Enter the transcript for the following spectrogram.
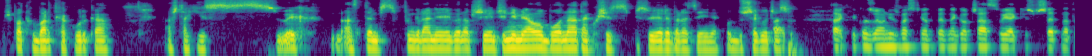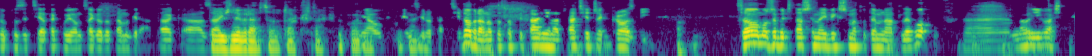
w przypadku Bartka Kurka aż takich złych następstw granie jego na przyjęciu nie miało, bo na ataku się spisuje rewelacyjnie od dłuższego czasu tak, tylko że on już właśnie od pewnego czasu, jak już wszedł na tę pozycję atakującego, to tam gra, tak? A za już nie wracał, tak, tak, dokładnie. Miał więcej rotacji. Dobra, no to to pytanie na czacie Jack Crosby. Co może być naszym największym atutem na tle Włochów? E, no i właśnie,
